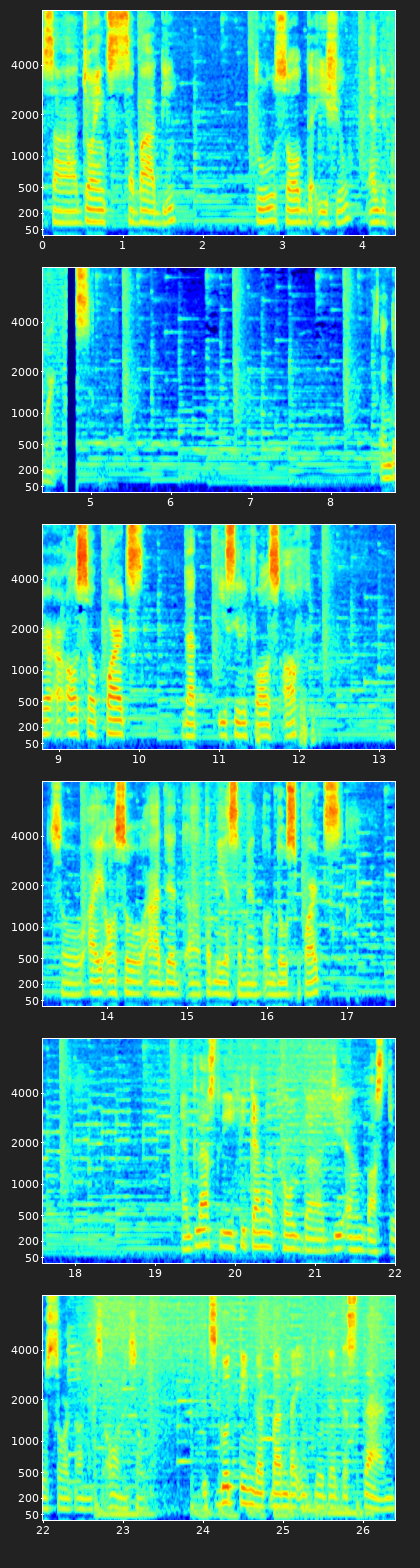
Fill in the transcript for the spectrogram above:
sa joints sa body to solve the issue and it works. and there are also parts that easily falls off. So I also added uh, Tamiya cement on those parts. And lastly he cannot hold the GN Buster sword on its own. So it's good thing that Bandai included the stand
